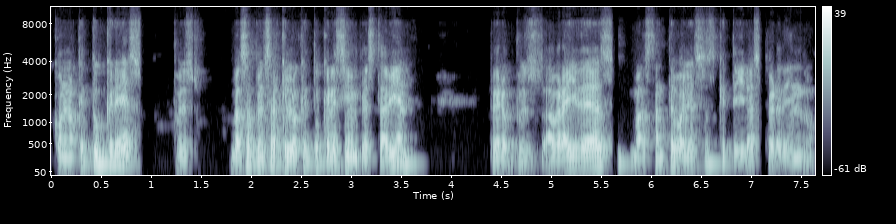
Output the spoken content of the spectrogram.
con lo que tú crees, pues vas a pensar que lo que tú crees siempre está bien pero pues habrá ideas bastante valiosas que te irás perdiendo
